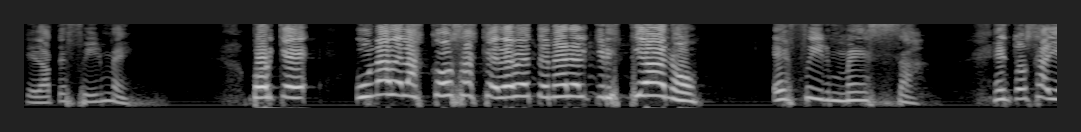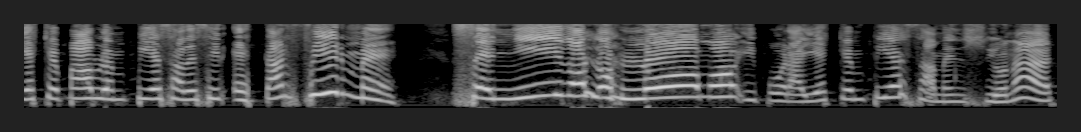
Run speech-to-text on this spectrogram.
quédate firme. Porque una de las cosas que debe tener el cristiano es firmeza. Entonces ahí es que Pablo empieza a decir, estar firme, ceñidos los lomos, y por ahí es que empieza a mencionar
